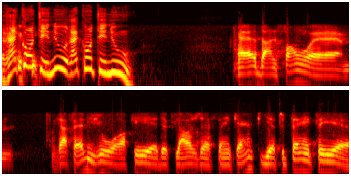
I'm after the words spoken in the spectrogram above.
Racontez-nous, racontez-nous. Euh, dans le fond, euh, Raphaël, il joue au hockey depuis l'âge de 5 ans, puis il a tout le temps été euh,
